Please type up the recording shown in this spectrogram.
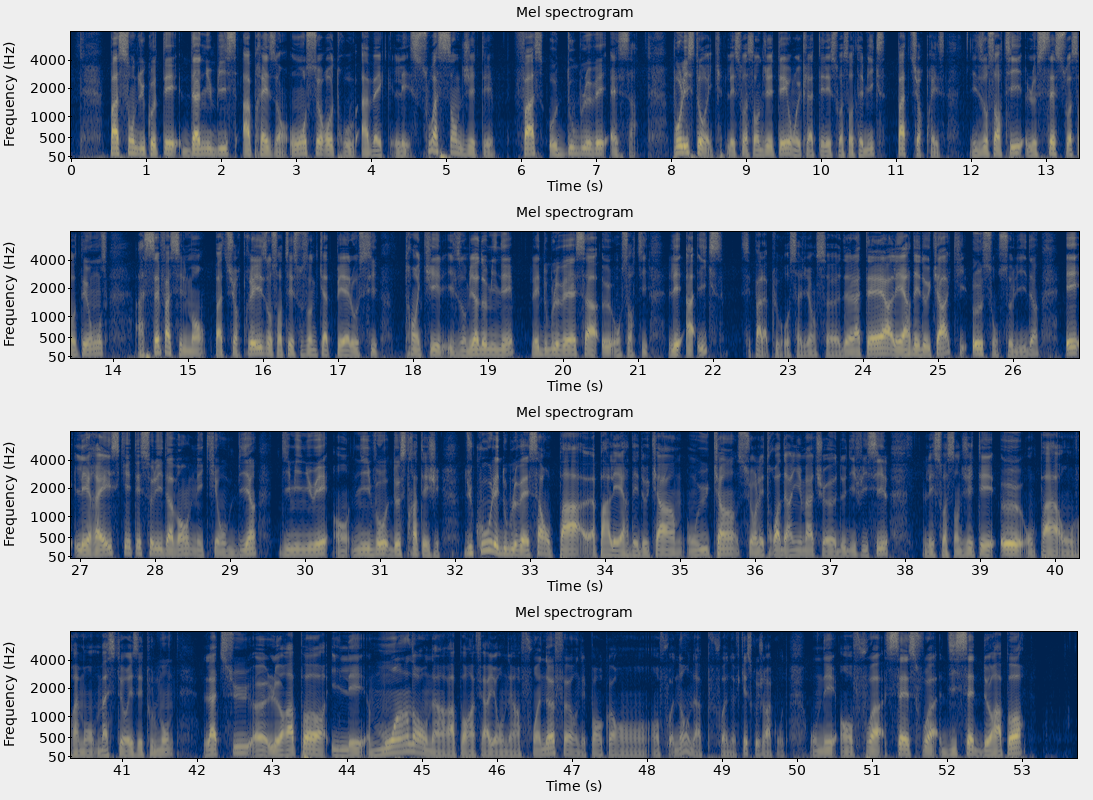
Passons du côté d'Anubis à présent, où on se retrouve avec les 60 GT face au WSA. Pour l'historique, les 60 GT ont éclaté les 60 MX, pas de surprise. Ils ont sorti le 1671 assez facilement, pas de surprise. Ils ont sorti les 64 PL aussi, tranquille, ils ont bien dominé. Les WSA, eux, ont sorti les AX, c'est pas la plus grosse alliance euh, de la Terre, les RD2K qui eux sont solides, et les Race qui étaient solides avant mais qui ont bien diminué en niveau de stratégie. Du coup, les WSA ont pas, à part les RD2K, hein, ont eu qu'un sur les trois derniers matchs euh, de difficile. Les 60 GT, eux, ont, pas, ont vraiment masterisé tout le monde. Là-dessus, euh, le rapport, il est moindre. On a un rapport inférieur, on est à x9. On n'est pas encore en, en x... Non, on a x9. Qu'est-ce que je raconte? On est en x16, x17 de rapport.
